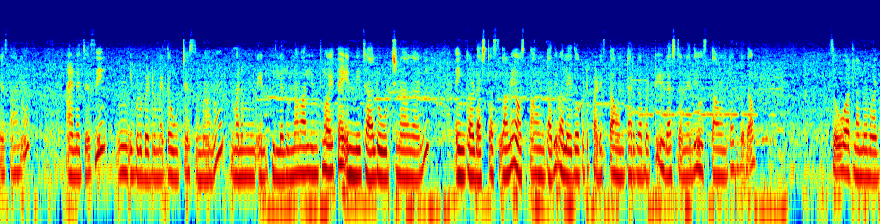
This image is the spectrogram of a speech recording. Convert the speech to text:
చేస్తాను. అండ్ వచ్చేసి ఇప్పుడు బెడ్రూమ్ అయితే ఊడ్చేస్తున్నాను. మనం పిల్లలు ఉన్న వాళ్ళ ఇంట్లో అయితే ఎన్ని చాలు ఊడ్చినా కానీ ఇంకా డస్ట్ అసలానే వస్తూ ఉంటుంది. వాళ్ళు ఏదో ఒకటి పడిస్తూ ఉంటారు కాబట్టి డస్ట్ అనేది వస్తూ ఉంటుంది కదా. సో అట్లా అన్నమాట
